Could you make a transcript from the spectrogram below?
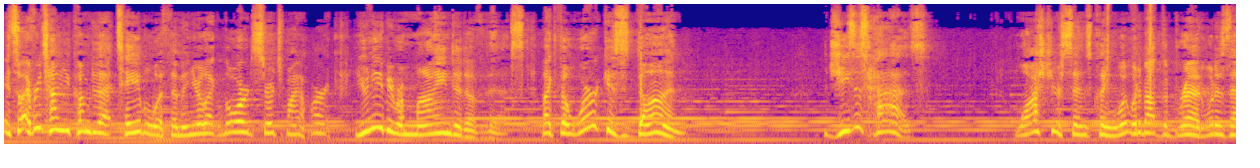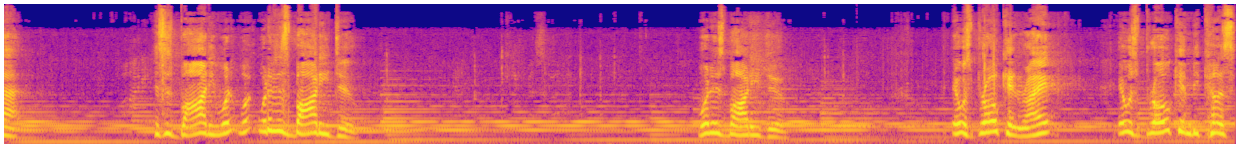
And so every time you come to that table with them and you're like, Lord, search my heart, you need to be reminded of this. Like the work is done. Jesus has washed your sins clean. What, what about the bread? What is that? His body. What, what, what did his body do? What did his body do? It was broken, right? It was broken because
